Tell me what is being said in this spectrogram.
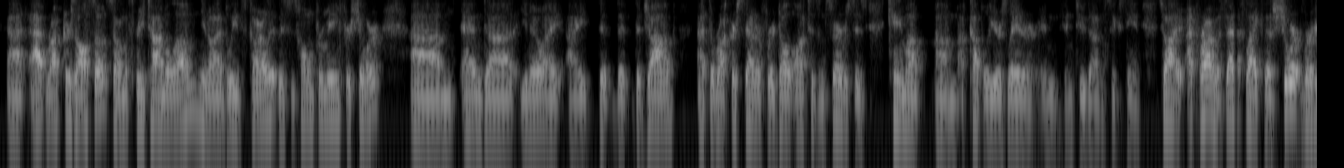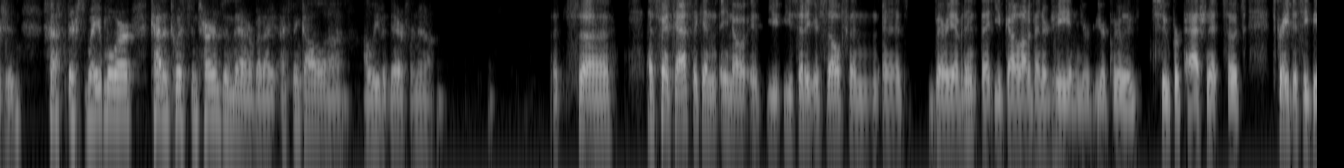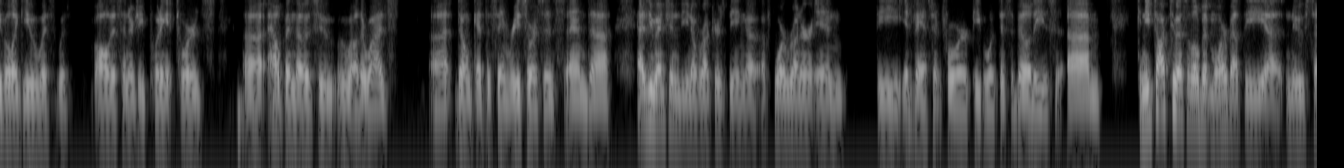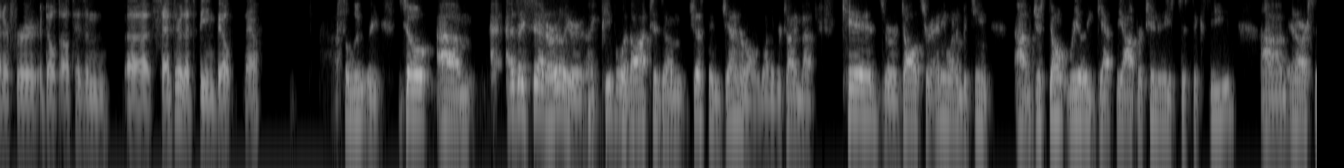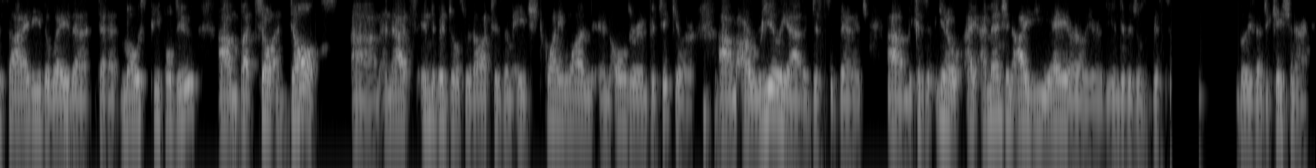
At, at Rutgers also. So I'm a three-time alum. You know, I bleed scarlet. This is home for me for sure. Um, and uh, you know, I, I the, the, the job at the Rutgers Center for Adult Autism Services came up um, a couple years later in, in 2016. So I, I promise that's like the short version. There's way more kind of twists and turns in there, but I, I think I'll uh, I'll leave it there for now. That's uh, that's fantastic, and you know it, you you said it yourself, and and it's very evident that you've got a lot of energy and you're you're clearly super passionate. So it's it's great to see people like you with with all this energy putting it towards uh, helping those who who otherwise uh, don't get the same resources. And uh, as you mentioned, you know, Rutgers being a, a, forerunner in the advancement for people with disabilities. Um, can you talk to us a little bit more about the uh, new Center for Adult Autism uh, Center that's being built now? Absolutely. So um, as I said earlier, like people with autism, just in general, whether we're talking about kids or adults or anyone in between, um, just don't really get the opportunities to succeed um, in our society the way that that most people do. Um, but so adults, um, and that's individuals with autism, age 21 and older in particular, um, are really at a disadvantage um, because you know I, I, mentioned IDEA earlier, the Individuals with Disabilities Education Act.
